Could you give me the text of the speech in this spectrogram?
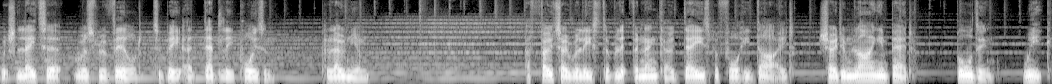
which later was revealed to be a deadly poison, polonium. A photo released of Litvinenko days before he died showed him lying in bed, balding, weak,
